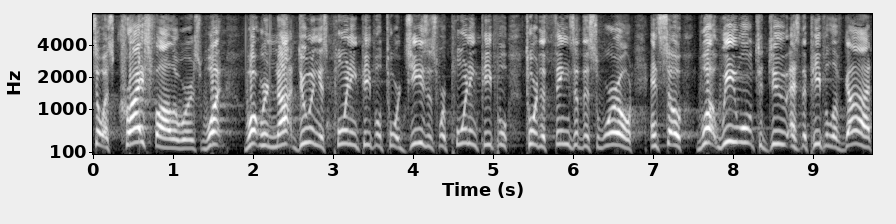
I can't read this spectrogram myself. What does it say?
so, as Christ followers, what, what we're not doing is pointing people toward Jesus. We're pointing people toward the things of this world. And so, what we want to do as the people of God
